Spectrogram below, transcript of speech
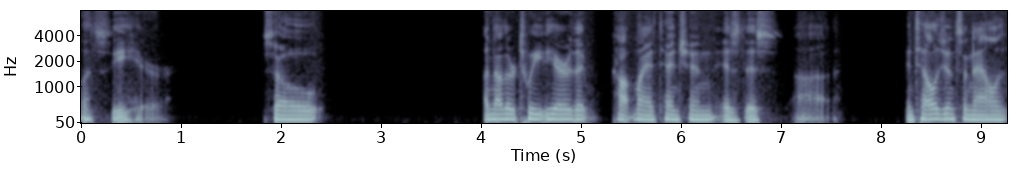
Let's see here. So another tweet here that caught my attention is this uh, intelligence anal-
